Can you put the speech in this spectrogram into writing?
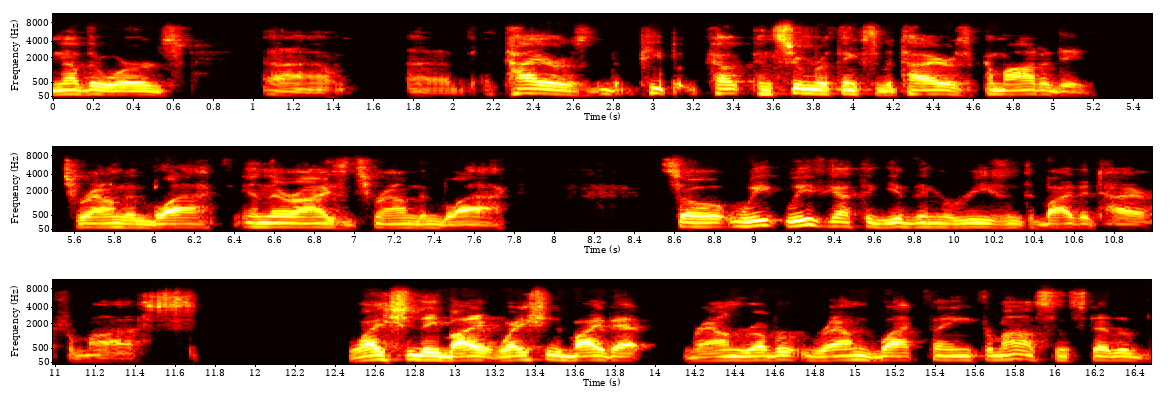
In other words, uh, uh, tires. The people consumer thinks of a tire as a commodity. It's round and black. In their eyes, it's round and black. So we we've got to give them a reason to buy the tire from us. Why should they buy it? Why should they buy that round rubber, round black thing from us instead of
